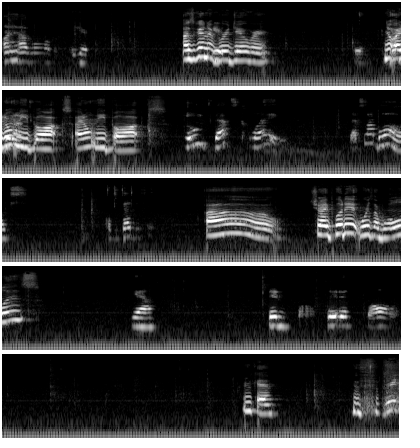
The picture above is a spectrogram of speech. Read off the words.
I have one here. I was gonna Here. bridge over. No, I don't need blocks. I don't need blocks. Oh, that's clay. That's not blocks. That's bed defense. Oh. Should I put it where the wall is? Yeah. Didn't fall. Didn't fall. Okay. Green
